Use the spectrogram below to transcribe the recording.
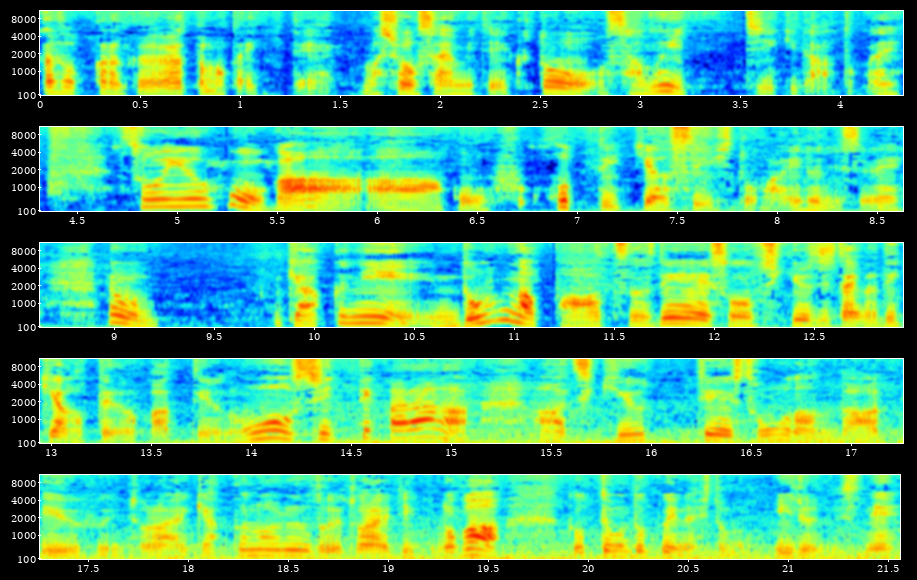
そこからぐーっとまた行って、まあ、詳細を見ていくと、寒い地域だとかね。そういう方が、こう、掘っていきやすい人がいるんですよね。でも、逆に、どんなパーツでその地球自体が出来上がってるのかっていうのを知ってから、あ地球ってそうなんだっていうふうに捉え、逆のルートで捉えていくのが、とっても得意な人もいるんですね。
